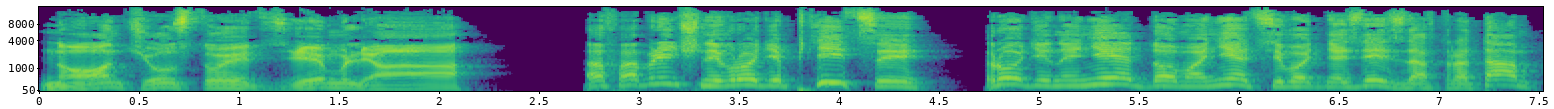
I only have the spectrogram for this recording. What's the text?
но он чувствует земля. А фабричный вроде птицы, родины нет, дома нет, сегодня здесь, завтра там,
